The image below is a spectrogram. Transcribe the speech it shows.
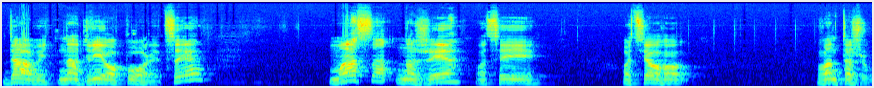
давить на дві опори С, маса на G оцього вантажу.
